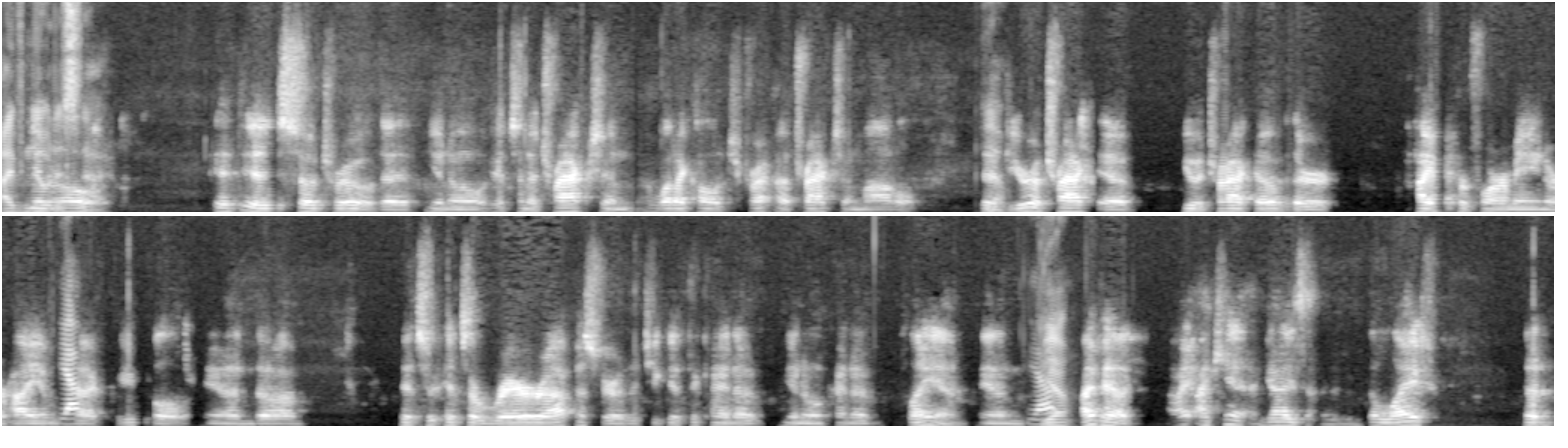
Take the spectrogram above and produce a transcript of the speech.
I've You noticed know, that. It is so true that you know it's an attraction, what I call a tra- attraction model. That Yeah. if you're attractive, you attract other high performing or high impact people, and um, it's it's a rare atmosphere that you get to kind of you know kind of play in. And Yeah. Yeah. I've had I, I can't guys the life that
